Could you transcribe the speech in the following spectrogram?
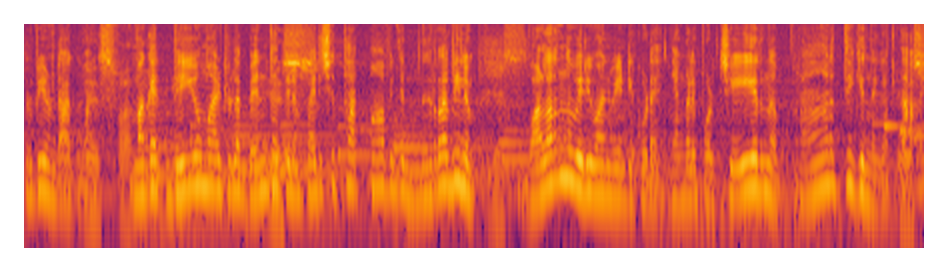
കൃപയുണ്ടാകുവാൻ. മകൻ ദൈവവുമായിട്ടുള്ള ബന്ധത്തിലും പരിശുദ്ധാത്മാവിന്റെ നിറവിലും വളർന്നു വരുവാൻ വേണ്ടി കൂടെ ഞങ്ങളിപ്പോൾ ചേർന്ന് പ്രാർത്ഥിക്കുന്നു കർത്താവെ.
